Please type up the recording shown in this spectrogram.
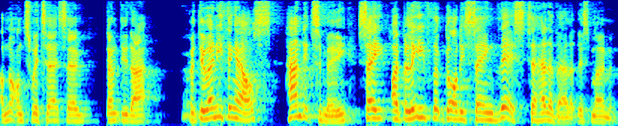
I'm not on Twitter, so don't do that. But do anything else, hand it to me, say, I believe that God is saying this to Heatherville at this moment.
